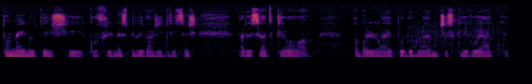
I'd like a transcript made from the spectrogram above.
to nejnutnější. Kufry nesměly vážit víc než 50 kilo a, balila je pod dohledem českých vojáků.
